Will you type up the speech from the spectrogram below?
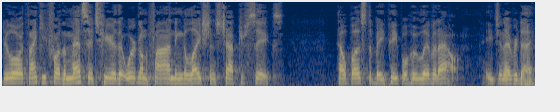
Dear Lord, thank you for the message here that we're going to find in Galatians chapter 6. Help us to be people who live it out each and every day.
